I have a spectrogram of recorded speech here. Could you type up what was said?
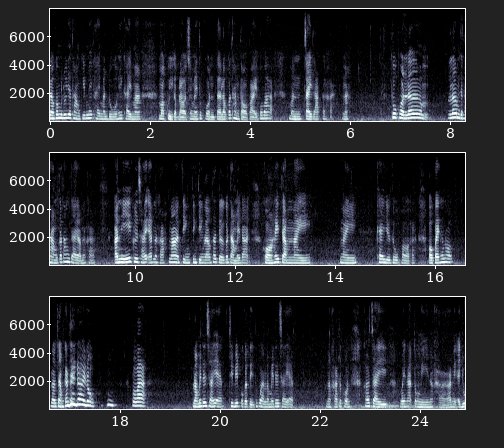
เราก็ไม่รู้จะทำคลิปให้ใครมาดูให้ใครมามาคุยกับเราใช่ไหมทุกคน แต่เราก็ทำต่อไปเพราะว่ามันใจรักอะค่ะนะ ทุกคนเริ่มเริ่มจะทำก็ตั้งใจเอานะคะ อันนี้คือใช้แอปนะคะ หน้าจริงจริง ๆ แล้วถ้าเจอก็จำไม่ได้ ขอให้จำในในแค่ YouTube พอค่ะ ออกไปข้างนอกเราจำกันไม่ได้หรอก เพราะว่าเราไม่ได้ใช้แอปชีวิตปกติทุกวันเราไม่ได้ใช้แอปนะคะ ทุกคนเข้าใจไว้ณตรงนี้นะคะนี่อายุ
